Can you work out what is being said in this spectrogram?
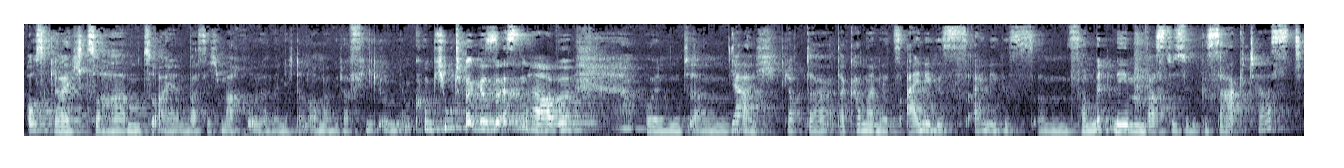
Ausgleich zu haben zu allem, was ich mache oder wenn ich dann auch mal wieder viel irgendwie am Computer gesessen habe. Und ähm, ja, ich glaube, da, da kann man jetzt einiges, einiges ähm, von mitnehmen, was du so gesagt hast.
